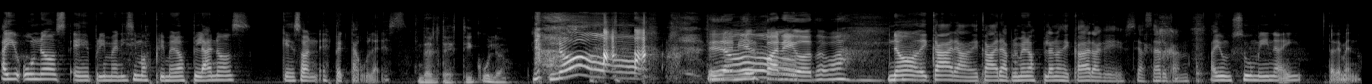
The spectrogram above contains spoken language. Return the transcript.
Hay unos eh, primerísimos primeros planos que son espectaculares. Del testículo. ¡No! De No. Daniel Panego, toma. No, de cara, de cara, primeros planos de cara que se acercan. Hay un zoom in ahí tremendo.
